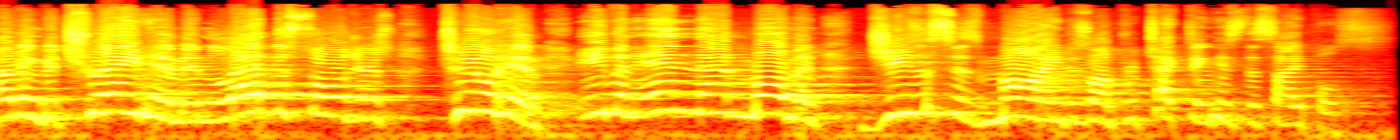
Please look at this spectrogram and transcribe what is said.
having betrayed him and led the soldiers to him, even in that moment, Jesus' mind is on protecting his disciples.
